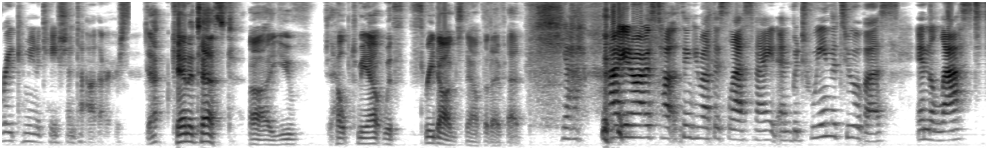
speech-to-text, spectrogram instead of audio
great communication to others. Yeah, can attest. Uh, you've helped me out with three dogs now that I've had. Yeah, I, you know, I was ta- thinking about this last night, and between the two of us, in the last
